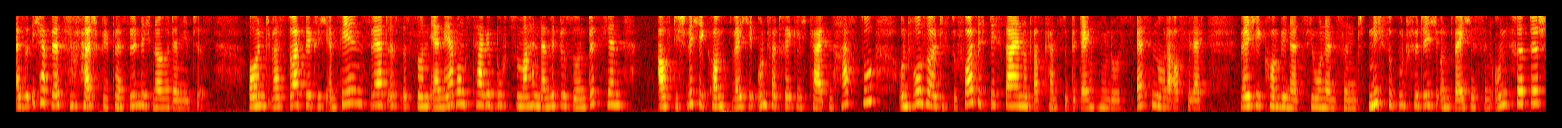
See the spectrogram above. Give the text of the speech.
also ich habe ja zum Beispiel persönlich Neurodermitis. Und was dort wirklich empfehlenswert ist, ist so ein Ernährungstagebuch zu machen, damit du so ein bisschen auf die Schliche kommst, welche Unverträglichkeiten hast du und wo solltest du vorsichtig sein und was kannst du bedenkenlos essen oder auch vielleicht welche Kombinationen sind nicht so gut für dich und welche sind unkritisch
